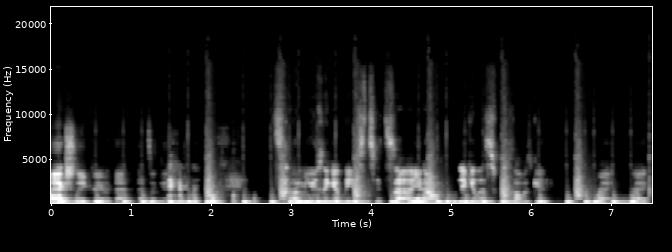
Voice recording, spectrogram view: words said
I actually agree with that. That's okay. It's amusing at least. It's uh, you know, ridiculous, which is always good. Right, right.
